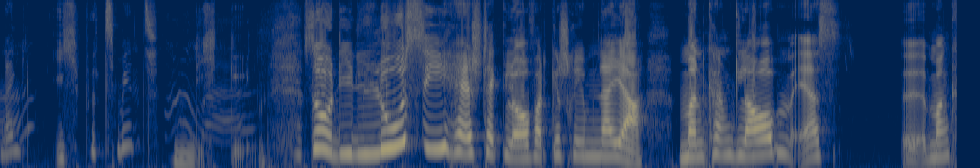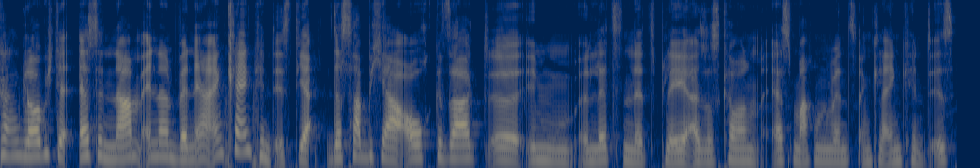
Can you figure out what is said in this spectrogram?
Nein, ich würde es mir jetzt nicht geben. So, die Lucy Hashtag Love hat geschrieben, naja, man kann glauben, er ist äh, man kann, glaube ich, erst den Namen ändern, wenn er ein Kleinkind ist. Ja, das habe ich ja auch gesagt äh, im letzten Let's Play. Also das kann man erst machen, wenn es ein Kleinkind ist.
